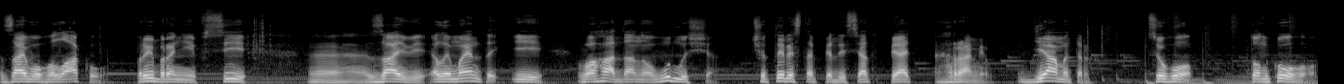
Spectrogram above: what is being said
зайвого лаку, прибрані всі е, зайві елементи, і вага даного вудлища 455 грамів. Діаметр цього тонкого,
